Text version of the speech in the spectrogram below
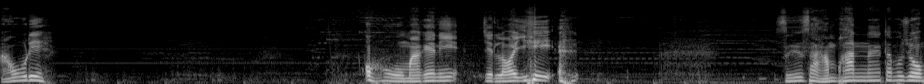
เอาดิ โอ้โห มาแค่นี้เจ็ดร้อยยี่ ซื้อสามพันนะท่านผู้ชม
